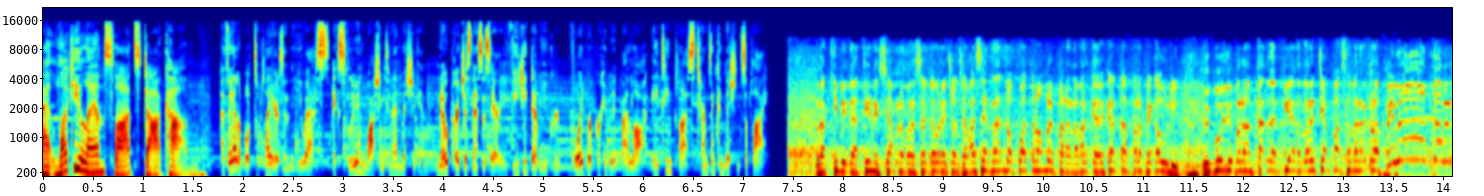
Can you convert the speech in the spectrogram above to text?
at LuckyLandSlots.com. Available to players in the U.S., excluding Washington and Michigan. No purchase necessary. VGW Group. Void or prohibited by law. 18 plus. Terms and conditions apply. Rakitic la tiene, se abre para el sector derecho, se va cerrando cuatro hombres para la marca de carta para Feghouli. Feghouli para levantar de pierna derecha, pasa para la pelota,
